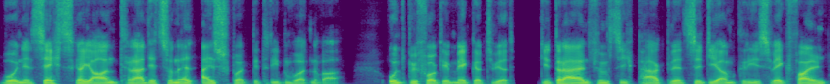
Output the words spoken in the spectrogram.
wo in den 60er Jahren traditionell Eissport betrieben worden war. Und bevor gemeckert wird, die 53 Parkplätze, die am Gries wegfallen,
